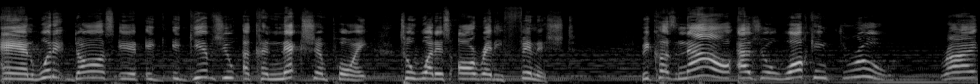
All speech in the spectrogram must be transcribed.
And what it does, it, it, it gives you a connection point to what is already finished. Because now, as you're walking through, right?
